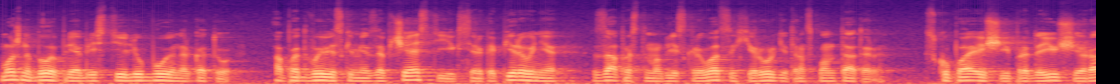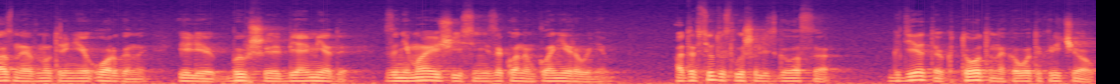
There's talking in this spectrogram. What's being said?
можно было приобрести любую наркоту, а под вывесками запчасти и ксерокопирования запросто могли скрываться хирурги-трансплантаторы, скупающие и продающие разные внутренние органы – или бывшие биомеды, занимающиеся незаконным клонированием. Отовсюду слышались голоса. Где-то кто-то на кого-то кричал.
